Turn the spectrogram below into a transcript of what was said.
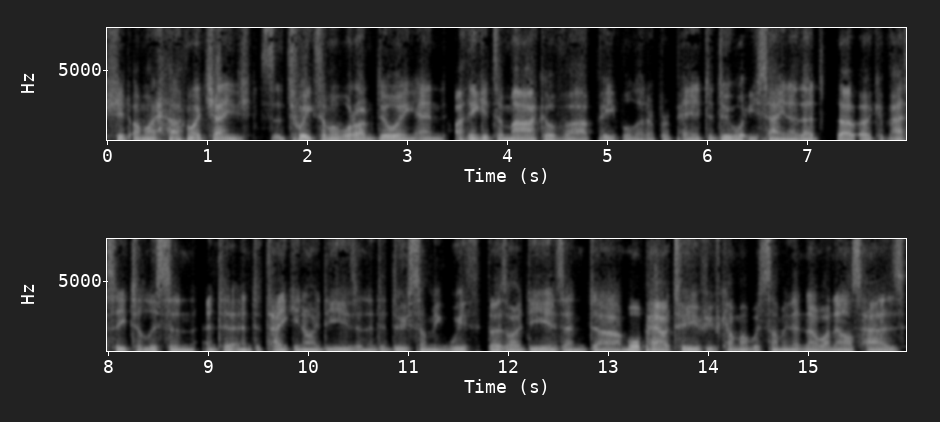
shit, I might I might change, tweak some of what I'm doing. And I think it's a mark of uh, people that are prepared to do what you say. You know that, that capacity to listen and to and to take in ideas and then to do something with those ideas. And uh, more power to you if you've come up with something that no one else has.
